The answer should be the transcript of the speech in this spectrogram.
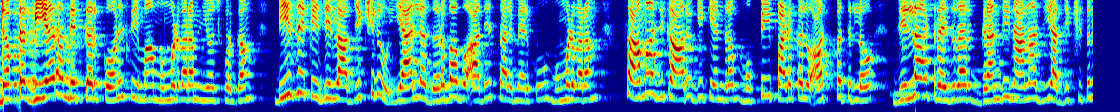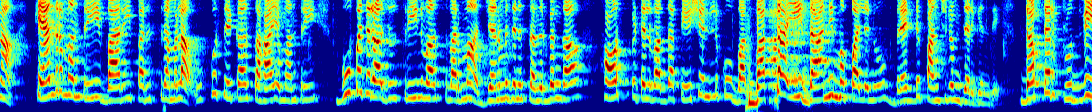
డాక్టర్ బిఆర్ అంబేద్కర్ కోనసీమ ముమ్మడివరం నియోజకవర్గం బీజేపీ జిల్లా అధ్యక్షుడు యాళ్ళ దొరబాబు ఆదేశాల మేరకు ముమ్మడివరం సామాజిక ఆరోగ్య కేంద్రం ముప్పి పడకలు ఆసుపత్రిలో జిల్లా ట్రెజరర్ గ్రంథి నానాజీ అధ్యక్షతన కేంద్ర మంత్రి భారీ పరిశ్రమల ఉక్కు శాఖ సహాయ మంత్రి భూపతిరాజు శ్రీనివాస్ వర్మ జన్మదిన సందర్భంగా హాస్పిటల్ వద్ద పేషెంట్లకు బత్తాయి దానిమ్మ పళ్ళను బ్రెడ్ పంచడం జరిగింది. డాక్టర్ పృథ్వీ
